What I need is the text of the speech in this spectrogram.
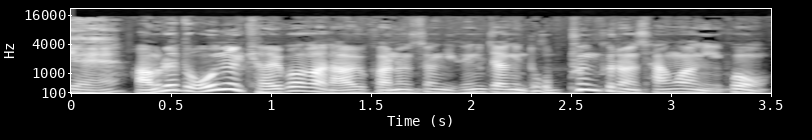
예. 아무래도 오늘 결과가 나올 가능성이 굉장히 높은 그런 상황이고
